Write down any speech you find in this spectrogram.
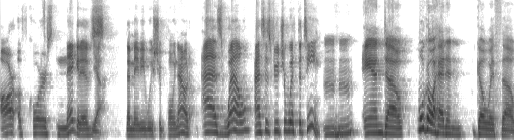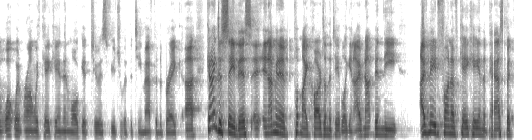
are, of course, negatives Yeah. That maybe we should point out, as well as his future with the team. hmm And uh, we'll go ahead and go with uh, what went wrong with KK, and then we'll get to his future with the team after the break. Uh, can I just say this? And I'm going to put my cards on the table again. I've not been the, I've made fun of KK in the past, but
